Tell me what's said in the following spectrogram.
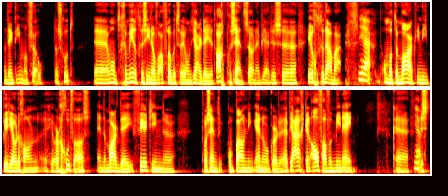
Dan denkt iemand zo, dat is goed. Eh, want gemiddeld gezien over de afgelopen 200 jaar deed je het 8%. Zo, dan heb jij dus eh, heel goed gedaan. Maar Ja, omdat de markt in die periode gewoon heel erg goed was. En de markt deed 14% eh, procent compounding annual growth. Heb je eigenlijk een alfa van min 1. Oké, Eh, ja. Dus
